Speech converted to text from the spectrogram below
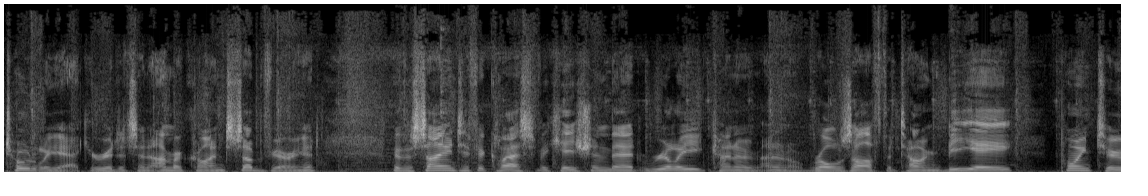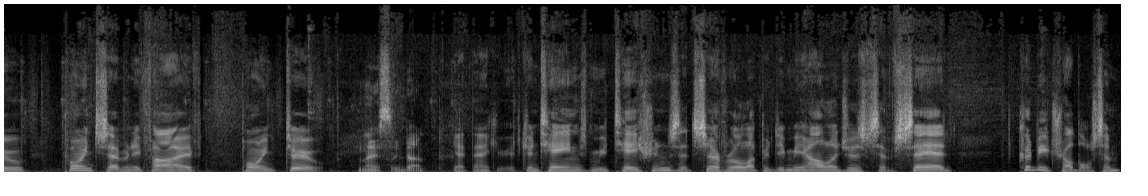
totally accurate, it's an Omicron subvariant with a scientific classification that really kind of, I don't know, rolls off the tongue. BA.2.75.2. Nicely done. Yeah, thank you. It contains mutations that several epidemiologists have said could be troublesome.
